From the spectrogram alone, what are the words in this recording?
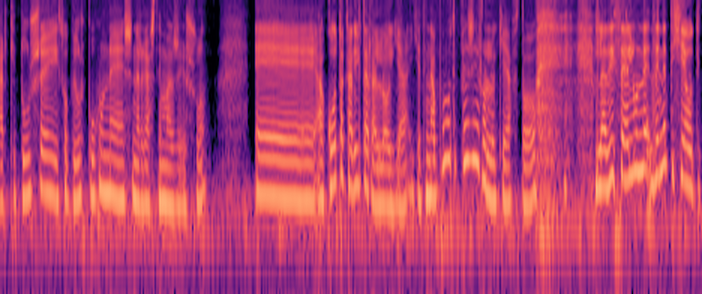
αρκετούς ηθοποιούς που έχουν ε, συνεργαστεί μαζί σου, ε, ακούω τα καλύτερα λόγια. Γιατί να πούμε ότι παίζει ρόλο και αυτό. δηλαδή θέλουν, δεν είναι τυχαίο ότι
